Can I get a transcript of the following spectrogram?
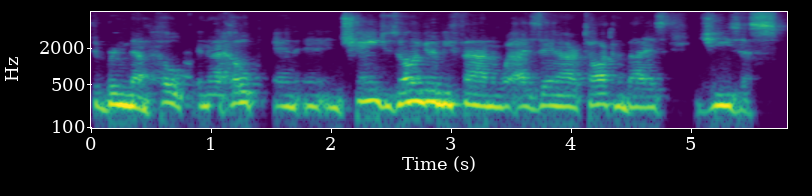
to bring them hope, and that hope and, and change is only going to be found in what Isaiah and I are talking about is Jesus.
